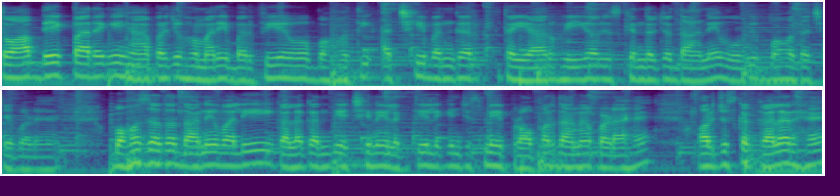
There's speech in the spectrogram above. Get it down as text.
तो आप देख पा रहे हैं कि यहाँ पर जो हमारी बर्फ़ी है, वो बहुत ही अच्छी बनकर तैयार हुई है और इसके अंदर जो दाने वो भी बहुत अच्छे पड़े हैं। बहुत ज़्यादा दाने वाली कलाकंद भी अच्छी नहीं लगती है, लेकिन जिसमें प्रॉपर दाना पड़ा है और जिसका कलर है,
